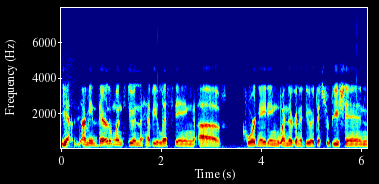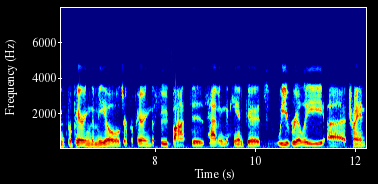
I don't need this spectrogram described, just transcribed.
Yeah, I mean, they're the ones doing the heavy lifting of coordinating when they're going to do a distribution, preparing the meals or preparing the food boxes, having the canned goods. We really uh, try and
